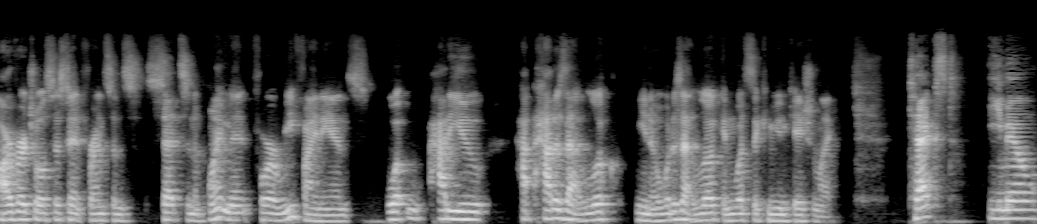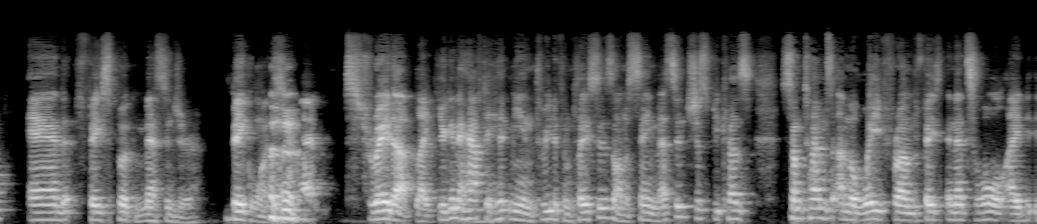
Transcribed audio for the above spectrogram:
our virtual assistant, for instance, sets an appointment for a refinance? What? How do you? How, how does that look? You know, what does that look, and what's the communication like? text, email, and Facebook Messenger. Big ones. right? Straight up. Like you're gonna have to hit me in three different places on the same message just because sometimes I'm away from face and that's the whole idea.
